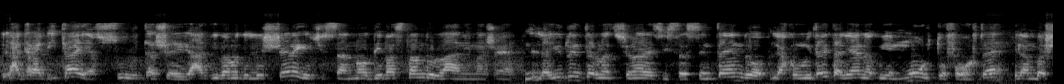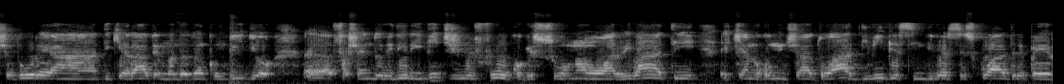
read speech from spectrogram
la gravità è assurda, cioè arrivano delle scene che ci stanno devastando l'anima, cioè, l'aiuto internazionale si sta sentendo, la comunità italiana qui è molto forte, l'ambasciatore ha dichiarato e mandato anche un video eh, facendo vedere i vigili del fuoco che sono arrivati e che hanno cominciato a dividersi in diverse squadre per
